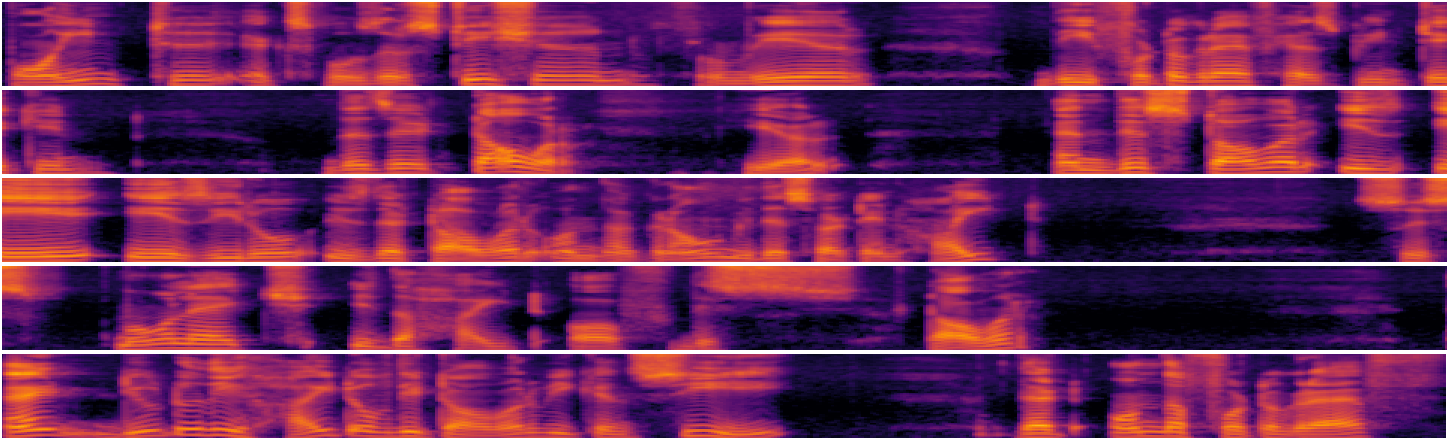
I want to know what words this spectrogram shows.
point exposure station from where the photograph has been taken. There is a tower here and this tower is A, A0 is the tower on the ground with a certain height so, small h is the height of this tower and due to the height of the tower we can see that on the photograph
